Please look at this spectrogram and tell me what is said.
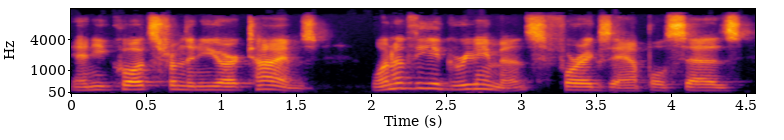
And he quotes from the New York Times one of the agreements, for example, says,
